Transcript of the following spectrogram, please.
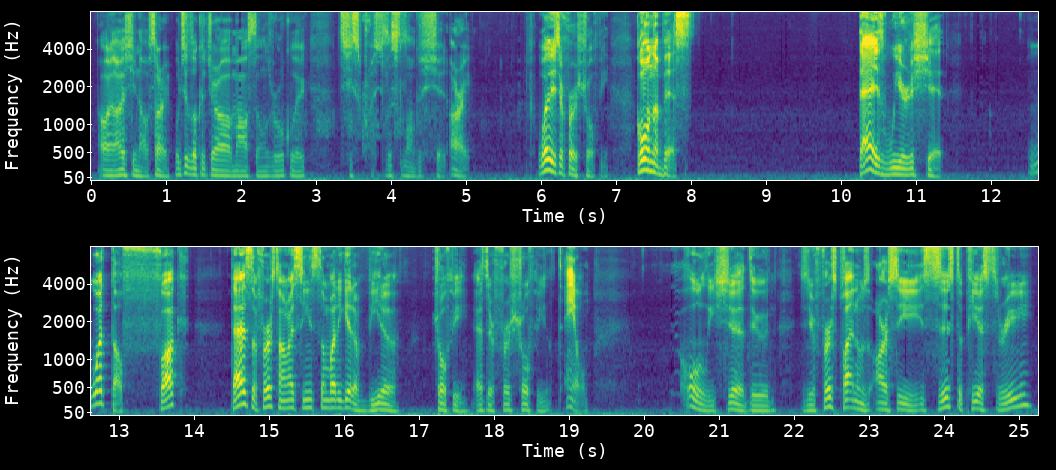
Oh, actually, no, sorry. Would you look at your uh, milestones real quick? Jesus Christ, this is long as shit. Alright. What is your first trophy? Golden Abyss. That is weird as shit. What the fuck? That is the first time I've seen somebody get a Vita trophy as their first trophy. Damn. Holy shit, dude. Is your first platinum's RC. Is this the PS3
